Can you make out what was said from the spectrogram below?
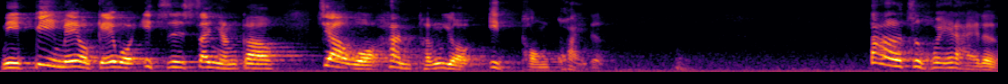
你并没有给我一只山羊羔，叫我和朋友一同快乐。大儿子回来了，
